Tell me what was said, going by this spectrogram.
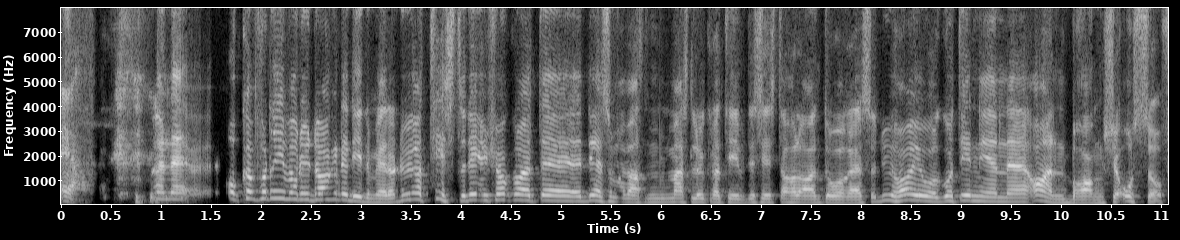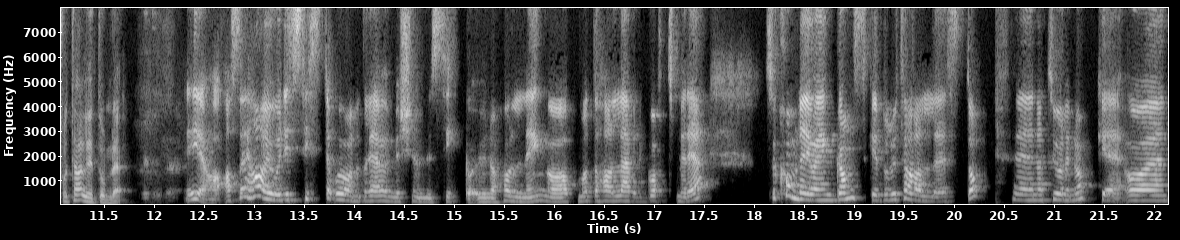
ja. Men eh, og hva fordriver du dagene dine med? da? Du er artist, og det er jo ikke akkurat eh, det som har vært mest lukrativt det siste halvannet året. Så du har jo gått inn i en eh, annen bransje også. Fortell litt om det. Ja, altså jeg har jo de siste årene drevet mye med musikk og underholdning, og på en måte har levd godt med det. Så kom det jo en ganske brutal stopp, naturlig nok. og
